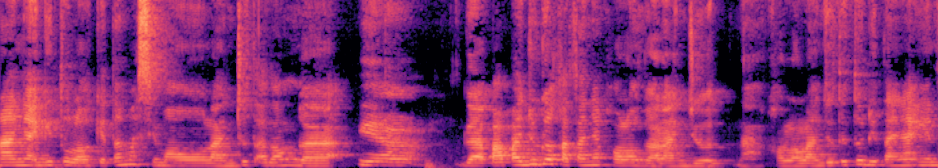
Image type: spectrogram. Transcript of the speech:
nanya gitu loh, kita masih mau lanjut atau enggak. Iya, Gak apa-apa juga katanya kalau nggak lanjut. Nah, kalau lanjut itu ditanyain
